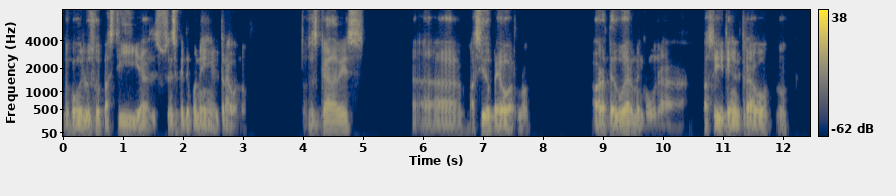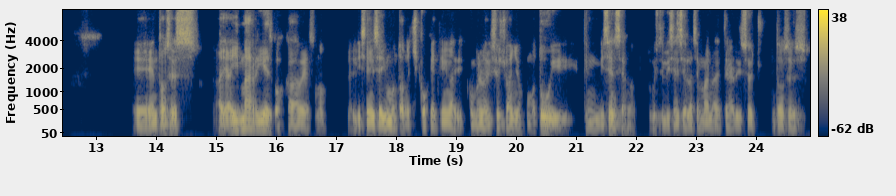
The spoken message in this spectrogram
¿no? Con el uso de pastillas, de sustancias que te ponen en el trago, ¿no? Entonces, cada vez ha, sido peor, ¿no? Ahora te duermen con una pastillita en el trago, ¿no? Eh, entonces, hay, hay más riesgos cada vez, ¿no? La licencia, hay un montón de chicos que tienen, cumplen los 18 años como tú y tienen licencia, ¿no? Tuviste licencia la semana de tener 18. Entonces,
